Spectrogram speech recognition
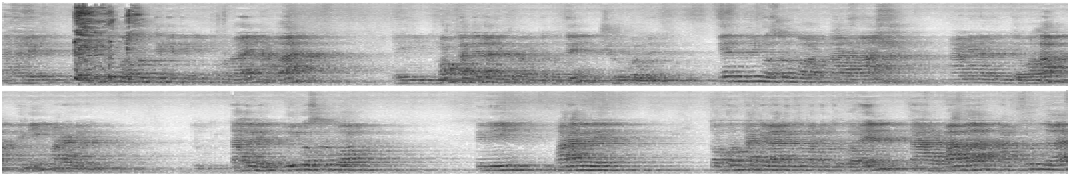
তাহলে বছর থেকে তিনি পুনরায় আবার এই মক্কাতে লালিত পালিত হতে শুরু করলেন। এর দুই বছর পর তার মা আমিনা বিনতে ওয়াহাব তিনি মারা গেলেন। তাহলে দুই বছর পর তিনি মারা গেলেন। তখন তাকে লালিত পালিত করেন, তার বাবা আব্দুল্লাহ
